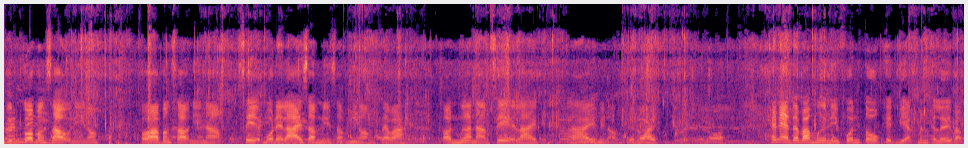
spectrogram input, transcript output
ขึ้นกว่าบางเสาร์นี่เนาะเพราะว่าบางเสาร์นี่น้ำเซ่บ่ได้ร้ายซ้ำนี่ซ้ำพี่น้องแต่ว่าตอนเมื่อน้ำเซ่ร้ายร้ายพี่น้องเรียบร้อยเรียบร้อยแค่แน่แต่บางมื้อนี้ฝนตกเฮ็ดเบียกมันก็เลยแบบ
